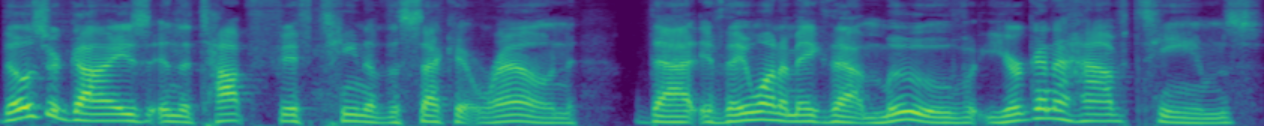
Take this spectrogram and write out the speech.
Those are guys in the top 15 of the second round that if they want to make that move, you're going to have teams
